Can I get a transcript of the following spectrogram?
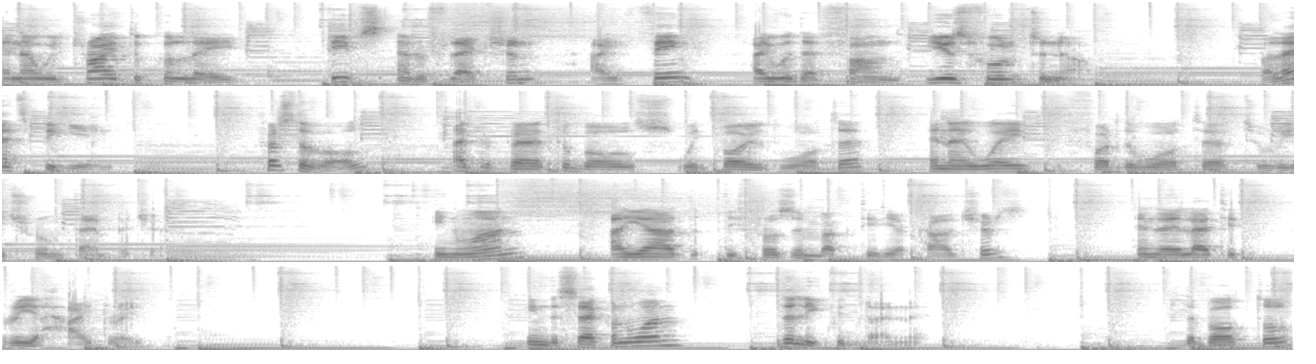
and I will try to collate tips and reflection I think I would have found useful to know. But let's begin. First of all, I prepare two bowls with boiled water and I wait for the water to reach room temperature. In one, I add the frozen bacteria cultures and I let it rehydrate. In the second one, the liquid rennet. The bottle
